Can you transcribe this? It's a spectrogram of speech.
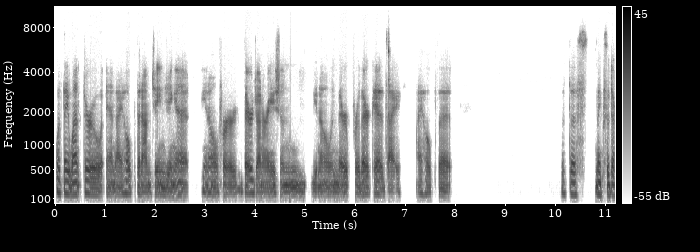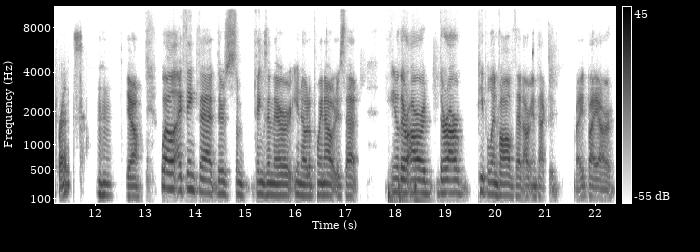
what they went through. And i hope that i'm changing it you know for their generation you know and their for their kids. I i hope that that this makes a difference. Mm-hmm. yeah. Well i think that there's some things in there you know to point out is that you know there are there are people involved that are impacted right by our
